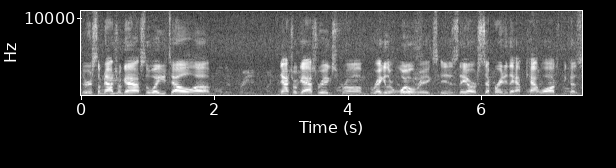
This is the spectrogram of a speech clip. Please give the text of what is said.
There is some natural gas. The way you tell um, natural gas rigs from regular oil rigs is they are separated. They have catwalks because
